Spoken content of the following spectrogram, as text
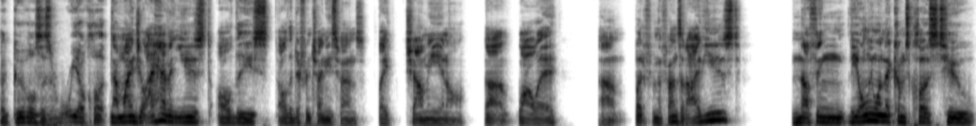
but Google's is real close. Now, mind you, I haven't used all these all the different Chinese phones like Xiaomi and all uh, Huawei, um, but from the phones that I've used, nothing. The only one that comes close to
